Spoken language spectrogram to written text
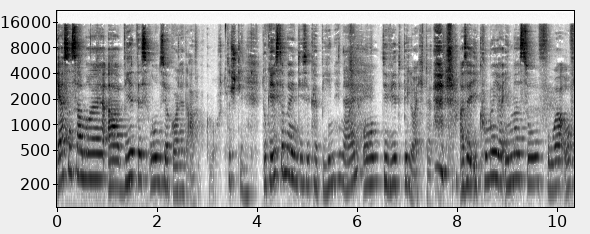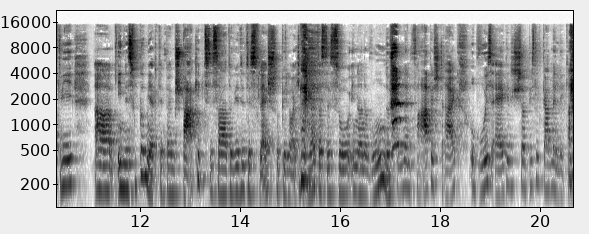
Erstens einmal äh, wird es uns ja gar nicht einfach gemacht. Das stimmt. Du gehst einmal in diese Kabine hinein und die wird beleuchtet. Also ich komme ja immer so vor, oft wie äh, in den Supermärkten. Beim Spar gibt es das auch, da wird ja das Fleisch so beleuchtet, ne, dass das so in einer wunderschönen Farbe strahlt, obwohl es eigentlich schon ein bisschen gammelig ist.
